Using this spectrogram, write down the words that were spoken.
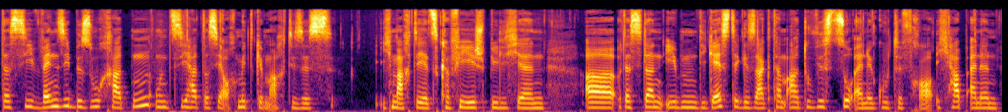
dass sie, wenn sie Besuch hatten, und sie hat das ja auch mitgemacht, dieses ich machte jetzt Kaffeespielchen, äh, dass sie dann eben die Gäste gesagt haben, ah, du wirst so eine gute Frau. Ich habe einen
